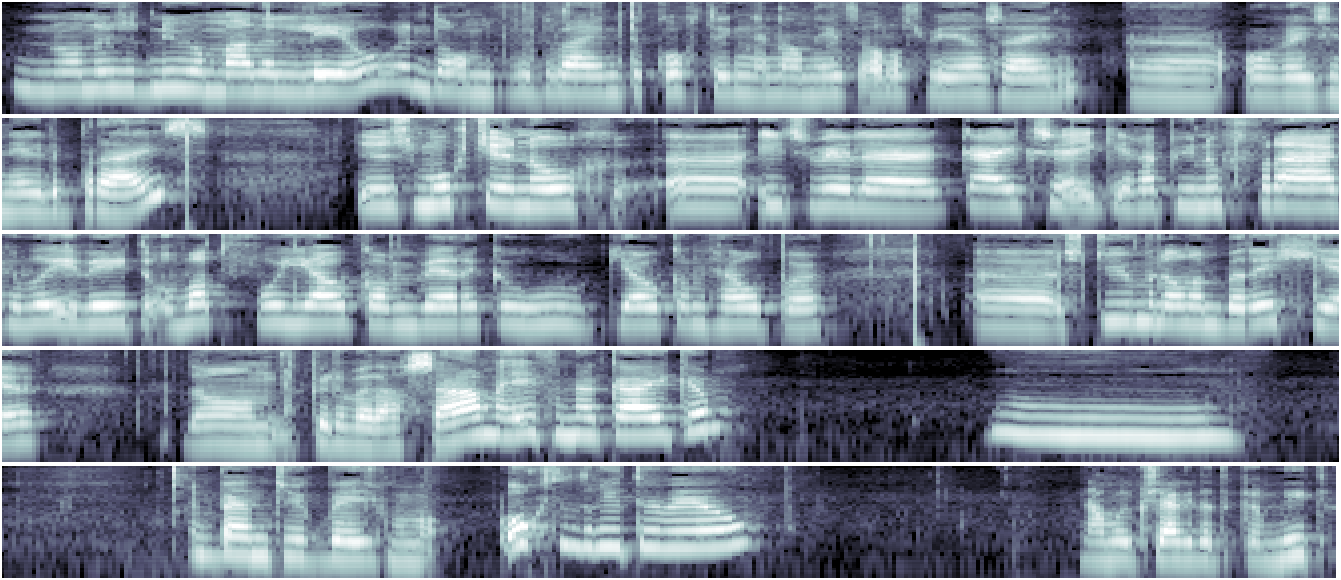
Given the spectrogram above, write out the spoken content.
Dan is het nu een maand een leeuw. En dan verdwijnt de korting. En dan heeft alles weer zijn uh, originele prijs. Dus mocht je nog uh, iets willen, kijk zeker. Heb je nog vragen? Wil je weten wat voor jou kan werken? Hoe ik jou kan helpen? Uh, stuur me dan een berichtje. Dan kunnen we daar samen even naar kijken. Hmm. Ik ben natuurlijk bezig met mijn ochtendritueel. Nou moet ik zeggen dat ik hem niet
